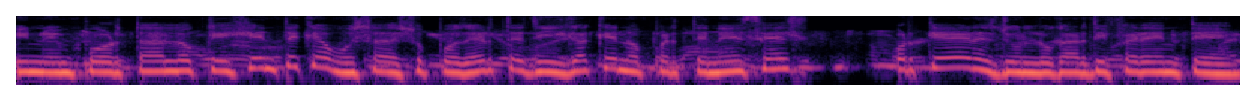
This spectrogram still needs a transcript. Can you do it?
Y no importa lo que gente que abusa de su poder te diga que no perteneces, porque eres de un lugar diferente.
